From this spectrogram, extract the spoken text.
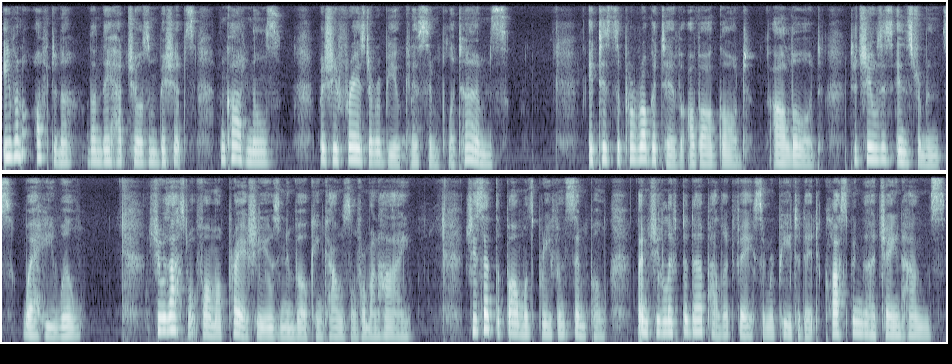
even oftener than they had chosen bishops and cardinals. But she phrased her rebuke in simpler terms. It is the prerogative of our God, our Lord, to choose his instruments where he will. She was asked what form of prayer she used in invoking counsel from on high. She said the form was brief and simple. Then she lifted her pallid face and repeated it, clasping her chained hands.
